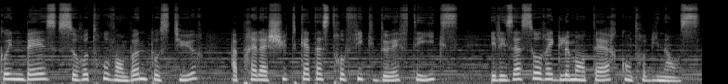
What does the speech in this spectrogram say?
Coinbase se retrouve en bonne posture après la chute catastrophique de FTX et les assauts réglementaires contre Binance.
